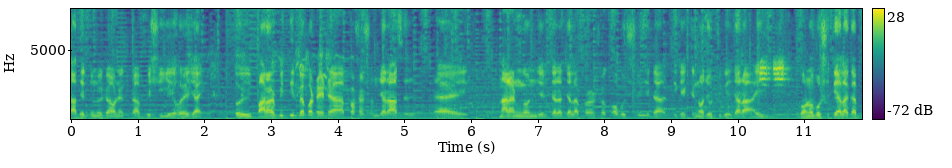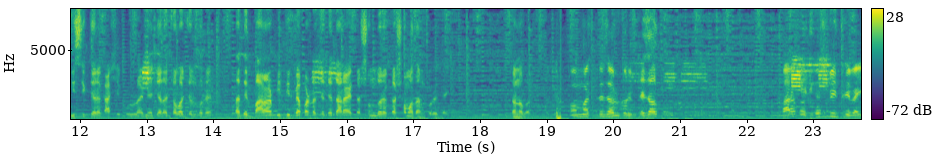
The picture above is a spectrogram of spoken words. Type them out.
তাদের জন্য এটা অনেকটা বেশি ইয়ে হয়ে যায়। তো ওই ভাড়ার বৃদ্ধির ব্যাপারটা এটা প্রশাসন যারা আছে নারায়ণগঞ্জের যারা জেলা প্রশাসক অবশ্যই এটা দিকে একটি নজর দিবে। যারা এই ঘনবসতি এলাকা বিসিক যারা কাশীপুর লাইনে যারা চলাচল করে তাদের বাড়ার বৃদ্ধির ব্যাপারটা যাতে তারা একটা সুন্দর একটা সমাধান করে দেয়। ধন্যবাদ। মোহাম্মদ রেজাউল করিম। রেজাল্ট ভাড়া তো খুব বৃদ্ধি ভাই।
